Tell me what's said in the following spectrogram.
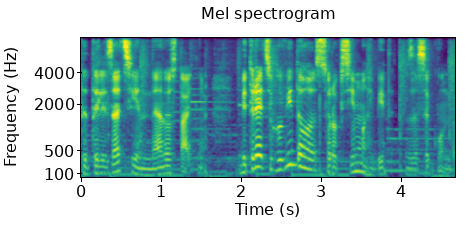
деталізації недостатньо. Бітрейт цього відео 47 Мбіт за секунду.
